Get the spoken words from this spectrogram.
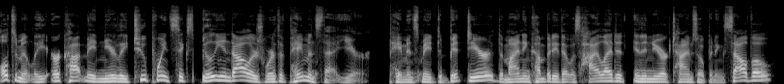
Ultimately, ERCOT made nearly $2.6 billion worth of payments that year, Payments made to Bitdeer, the mining company that was highlighted in the New York Times opening salvo,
